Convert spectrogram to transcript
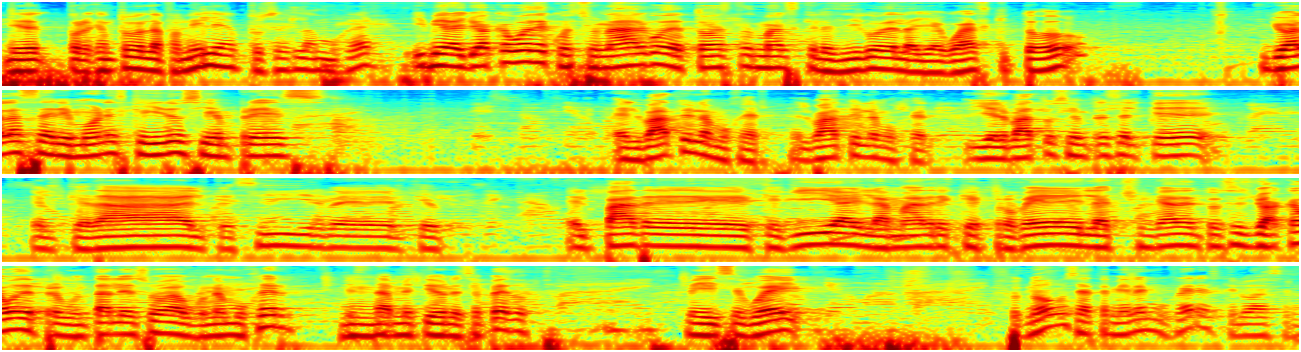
de, por ejemplo, la familia? Pues es la mujer. Y mira, yo acabo de cuestionar algo de todas estas marcas que les digo de la ayahuasca y todo. Yo a las ceremonias que he ido siempre es el vato y la mujer, el vato y la mujer. Y el vato siempre es el que el que da, el que sirve, el que el padre que guía y la madre que provee y la chingada. Entonces yo acabo de preguntarle eso a una mujer que está metido en ese pedo. Me dice, güey, pues no, o sea, también hay mujeres que lo hacen.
